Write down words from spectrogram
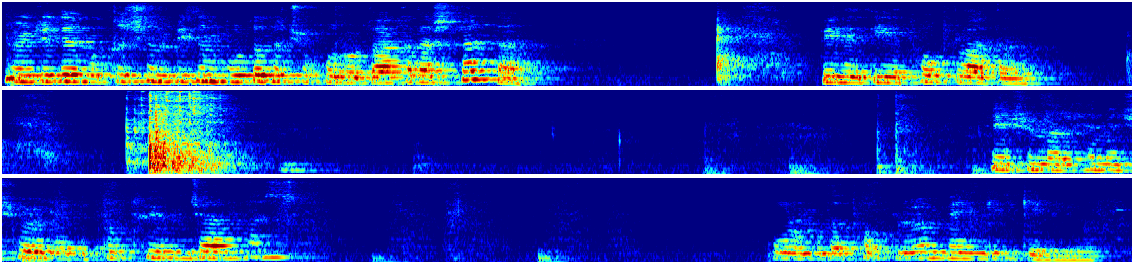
Önceden kışın bizim burada da çok olurdu arkadaşlar da. Belediye topladı. Ben şunları hemen şöyle bir tutayım canlar. Kolumu da topluyorum, ben geri geliyor.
